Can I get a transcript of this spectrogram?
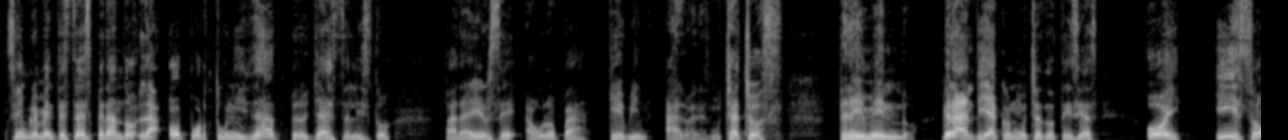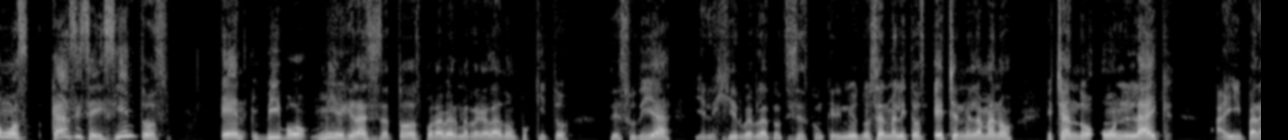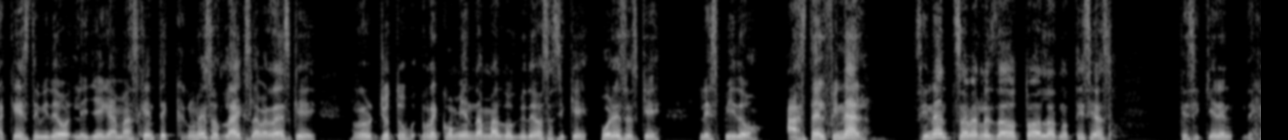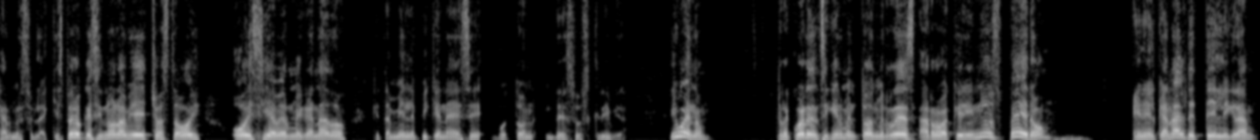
Simplemente está esperando la oportunidad, pero ya está listo para irse a Europa Kevin Álvarez. Muchachos, Tremendo. Gran día con muchas noticias hoy y somos casi 600 en vivo. Mil gracias a todos por haberme regalado un poquito de su día y elegir ver las noticias con Keri News. No sean malitos, échenme la mano echando un like ahí para que este video le llegue a más gente. Con esos likes, la verdad es que YouTube recomienda más los videos, así que por eso es que les pido hasta el final, sin antes haberles dado todas las noticias que si quieren dejarme su like. Espero que si no lo había hecho hasta hoy, hoy sí haberme ganado, que también le piquen a ese botón de suscribir. Y bueno, recuerden seguirme en todas mis redes, arroba News, pero en el canal de Telegram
